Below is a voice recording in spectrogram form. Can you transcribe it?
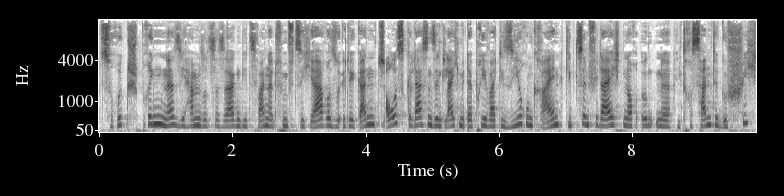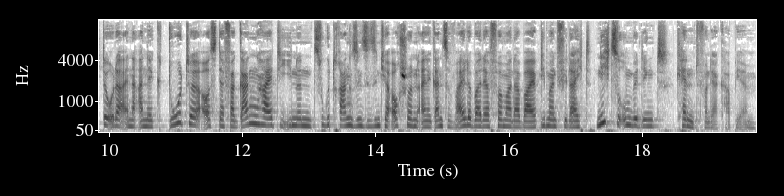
zurückspringen. Ne? Sie haben sozusagen die 250 Jahre so elegant ausgelassen, sind gleich mit der Privatisierung rein. Gibt es denn vielleicht noch irgendeine interessante Geschichte oder eine Anekdote aus der Vergangenheit, die Ihnen zugetragen sind? Sie sind ja auch schon eine ganze Weile bei der Firma dabei, die man vielleicht nicht so unbedingt kennt von der KPM.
